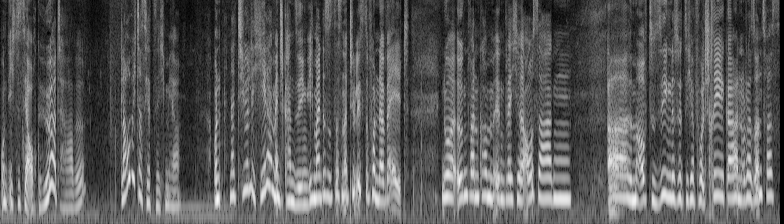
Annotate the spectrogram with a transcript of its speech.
und ich das ja auch gehört habe, glaube ich das jetzt nicht mehr. Und natürlich, jeder Mensch kann singen. Ich meine, das ist das Natürlichste von der Welt. Nur irgendwann kommen irgendwelche Aussagen, ah, hör mal auf zu singen, das hört sich ja voll schräg an oder sonst was.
